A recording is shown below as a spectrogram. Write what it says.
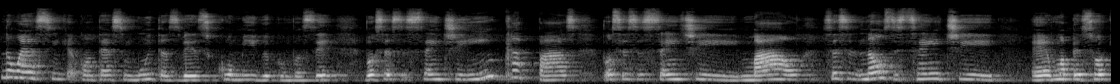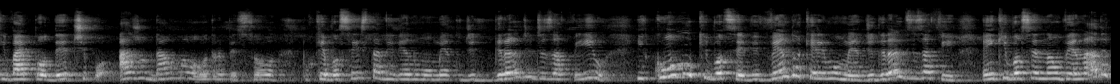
Não é assim que acontece muitas vezes comigo e com você. Você se sente incapaz, você se sente mal, você não se sente é uma pessoa que vai poder tipo ajudar uma outra pessoa, porque você está vivendo um momento de grande desafio e como que você vivendo aquele momento de grande desafio em que você não vê nada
